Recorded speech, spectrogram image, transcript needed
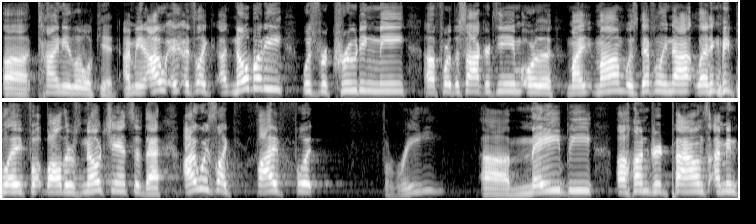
uh, tiny little kid. I mean, I, it's like uh, nobody was recruiting me uh, for the soccer team, or the, my mom was definitely not letting me play football. There's no chance of that. I was like five foot three, uh, maybe 100 pounds. I mean,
